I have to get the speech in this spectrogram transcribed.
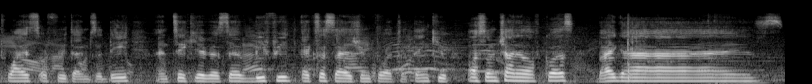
twice or three times a day, and take care of yourself. Be fit, exercise, drink water. Thank you. Awesome channel, of course. Bye, guys.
